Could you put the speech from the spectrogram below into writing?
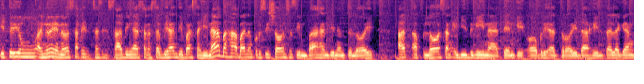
Ito yung ano eh, no? sabi nga sa kasabihan, di ba, sa hinabahaba ng prosesyon sa simbahan din ng tuloy at applause ang ibibigay natin kay Aubrey at Troy dahil talagang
